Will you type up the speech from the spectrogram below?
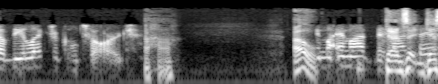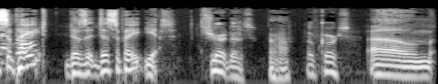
of the electrical charge. Uh huh. Oh, am I, am I, does it dissipate? Right? Does it dissipate? Yes. Sure, it does. Uh-huh. Of course. Um,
